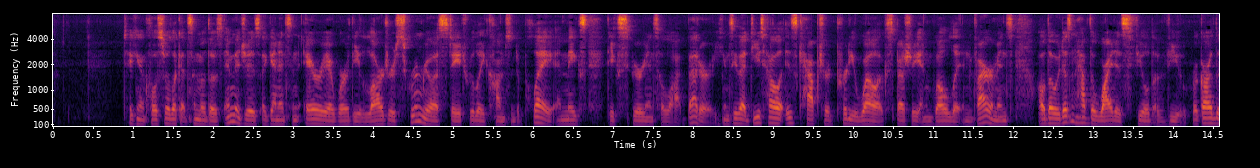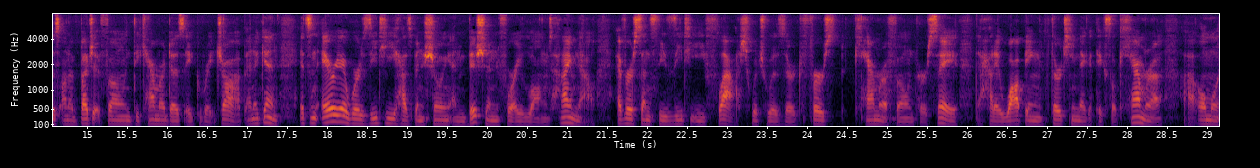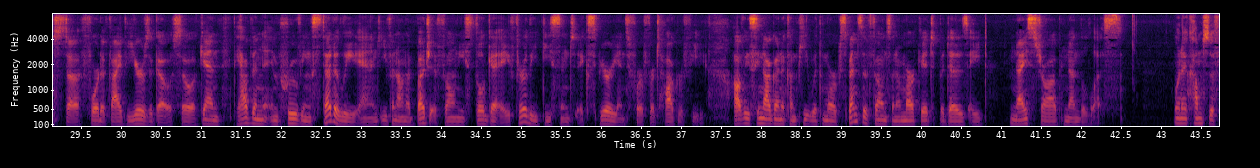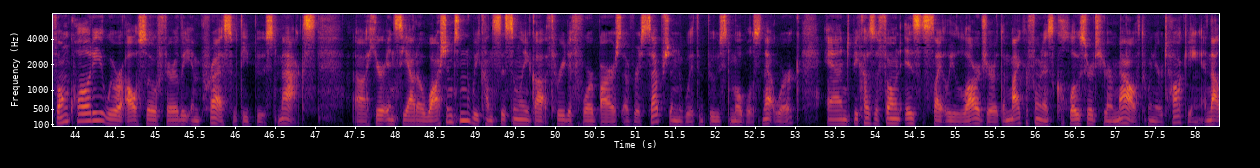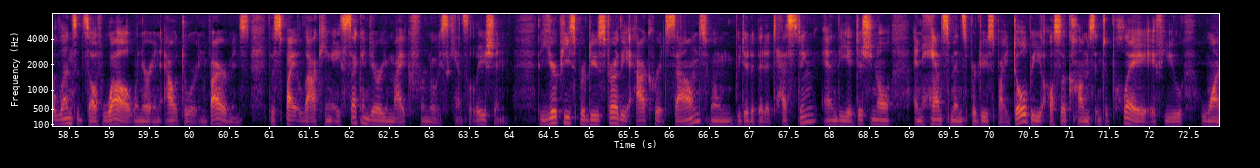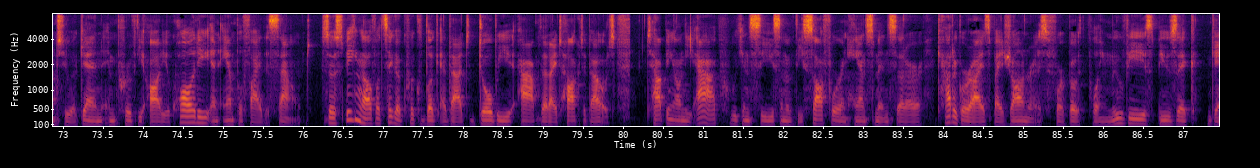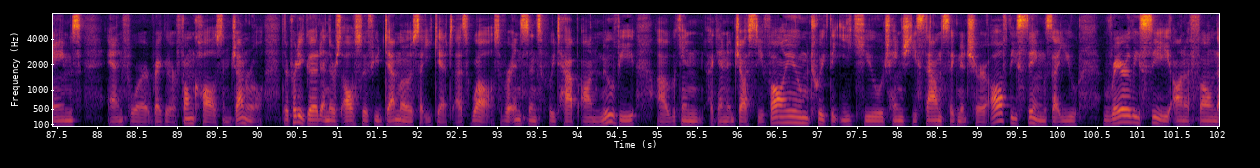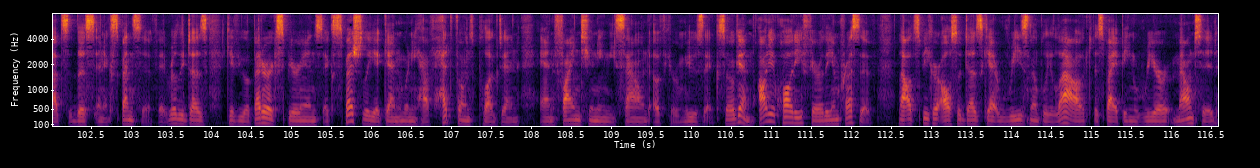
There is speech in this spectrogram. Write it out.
Taking a closer look at some of those images, again, it's an area where the larger screen real estate really comes into play and makes the experience a lot better. You can see that detail is captured pretty well, especially in well-lit environments, although it doesn't have the widest field of view. Regardless, on a budget phone, the camera does a great job. And again, it's an area where ZTE has been showing ambition for a long time now, ever since the ZTE Flash, which was their first camera phone per se that had a whopping 13 megapixel camera uh, almost uh, four to five years ago. So again, they have been improving steadily, and even on a budget phone, you still get a fairly decent experience for photography. Obviously, not going to compete with more expensive phones on the market, but does a nice job nonetheless. When it comes to phone quality, we were also fairly impressed with the Boost Max. Uh, here in Seattle, Washington, we consistently got three to four bars of reception with Boost Mobile's network, and because the phone is slightly larger, the microphone is closer to your mouth when you're talking, and that lends itself well when you're in outdoor environments, despite lacking a secondary mic for noise cancellation. The earpiece produced fairly accurate sounds when we did a bit of testing, and the additional enhancements produced by Dolby also comes into play if you want to, again, improve the audio quality and amplify the sound. So speaking of, let's take a quick look at that Dolby app that I talked about. Tapping on the app, we can see some of the software enhancements that are categorized by genres for both playing movies, music, games, and for regular phone calls in general. They're pretty good, and there's also a few demos that you get as well. So for instance, if we tap on movie, uh, we can again adjust the volume, tweak the EQ, change the sound signature, all of these things that you rarely see on a phone that's this inexpensive. It really does give you a better experience, especially again when you have headphones plugged in and fine-tuning the sound of your music music. So again, audio quality fairly impressive. Loudspeaker also does get reasonably loud despite being rear mounted.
